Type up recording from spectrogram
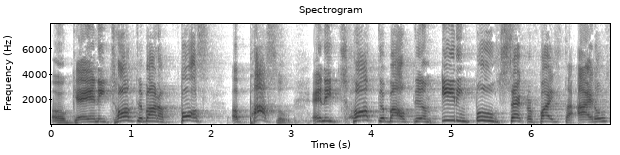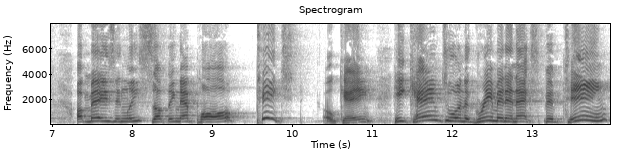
okay? And he talked about a false apostle. And he talked about them eating food sacrificed to idols. Amazingly, something that Paul taught. okay? He came to an agreement in Acts 15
